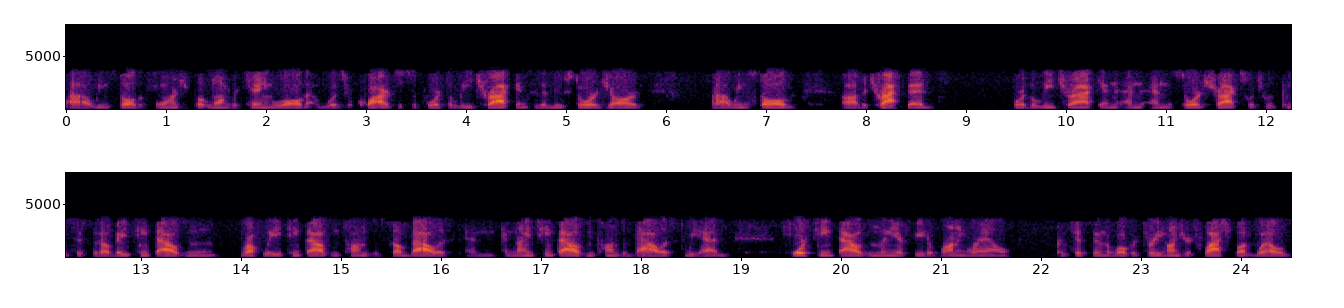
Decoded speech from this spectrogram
Uh, we installed a 400 foot long retaining wall that was required to support the lead track into the new storage yard. Uh, we installed uh, the track beds for the lead track and, and, and the storage tracks, which were consisted of 18,000, roughly 18,000 tons of sub ballast and, and 19,000 tons of ballast. We had 14,000 linear feet of running rail, consisting of over 300 flash butt welds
